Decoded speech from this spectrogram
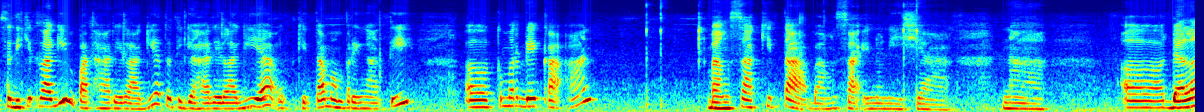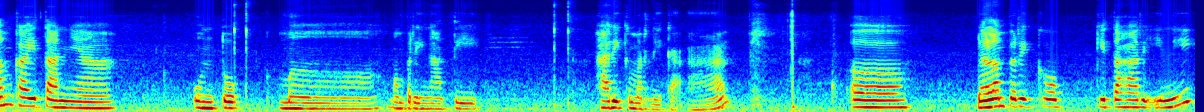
sedikit lagi empat hari lagi atau tiga hari lagi ya kita memperingati uh, kemerdekaan bangsa kita bangsa Indonesia. Nah uh, dalam kaitannya untuk me memperingati hari kemerdekaan. Uh, dalam perikop kita hari ini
